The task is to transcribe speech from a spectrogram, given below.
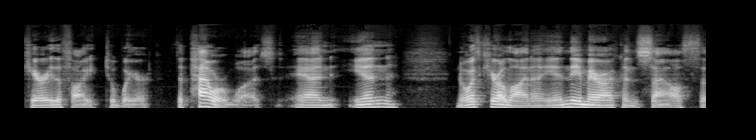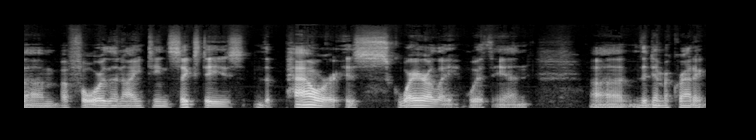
carry the fight to where the power was. And in North Carolina, in the American South, um, before the 1960s, the power is squarely within uh, the Democratic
